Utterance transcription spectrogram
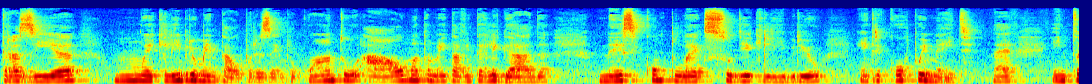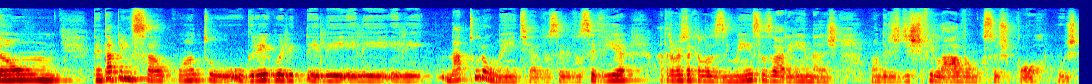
trazia um equilíbrio mental, por exemplo, o quanto a alma também estava interligada nesse complexo de equilíbrio entre corpo e mente, né? Então, tentar pensar o quanto o grego ele ele ele, ele naturalmente, você você via através daquelas imensas arenas onde eles desfilavam com seus corpos,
